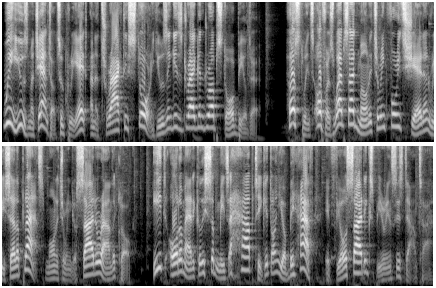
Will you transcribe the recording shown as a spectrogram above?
We use Magento to create an attractive store using its drag-and-drop store builder. HostWinds offers website monitoring for its shared and reseller plans, monitoring your site around the clock. It automatically submits a help ticket on your behalf if your site experiences downtime.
